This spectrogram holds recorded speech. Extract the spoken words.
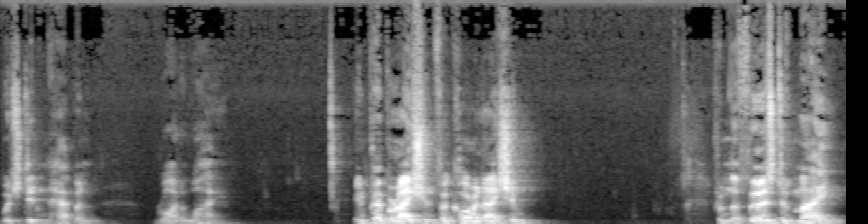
which didn't happen right away. In preparation for coronation, from the 1st of May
